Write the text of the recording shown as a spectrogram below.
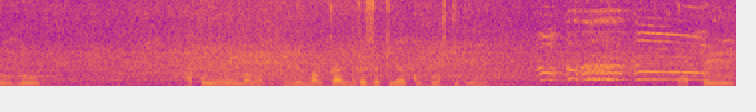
Dulu aku ingin banget menyumbangkan rezeki aku ke masjid ini. Tapi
